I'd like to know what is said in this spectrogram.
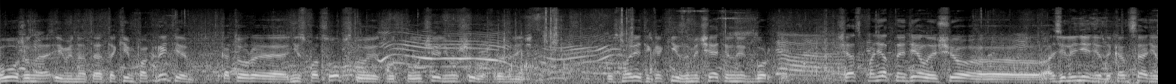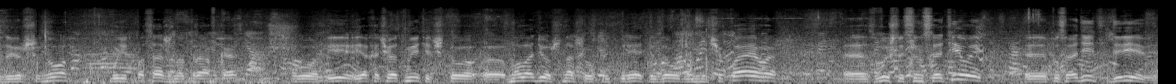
уложено именно та- таким покрытием, которое не способствует вот, получению ушибов различных. Вы смотрите, какие замечательные горки. Сейчас, понятное дело, еще э, озеленение до конца не завершено, будет посажена травка. Вот. И я хочу отметить, что э, молодежь нашего предприятия завода имени Чапаева э, вышли с инициативой посадить деревья.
